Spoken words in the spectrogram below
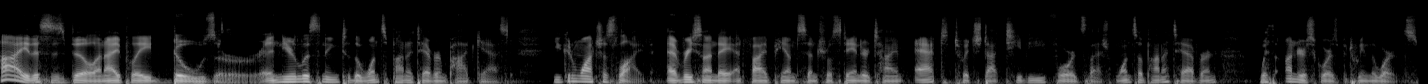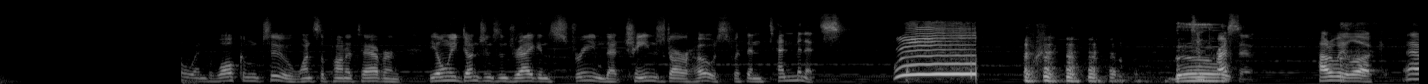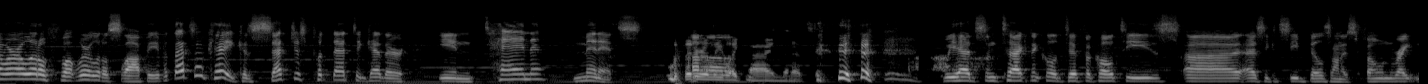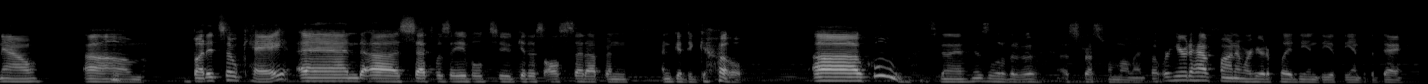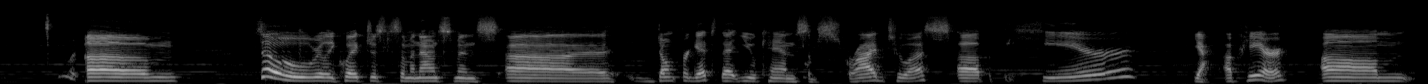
Hi, this is Bill, and I play Dozer, and you're listening to the Once Upon a Tavern podcast. You can watch us live every Sunday at 5 p.m. Central Standard Time at twitch.tv forward slash Once Upon a Tavern with underscores between the words. Hello and welcome to Once Upon a Tavern, the only Dungeons and Dragons stream that changed our host within 10 minutes. Woo! It's impressive. How do we look? Eh, we're a little we're a little sloppy, but that's okay because Seth just put that together in 10 minutes. Literally Uh, like nine minutes. we had some technical difficulties. Uh, as you can see, Bill's on his phone right now. Um, but it's okay. And uh, Seth was able to get us all set up and, and good to go. Uh, whew, it's been a, it was a little bit of a, a stressful moment, but we're here to have fun and we're here to play D and D at the end of the day. Um, so really quick, just some announcements. Uh, don't forget that you can subscribe to us up here. Yeah, up here. Um,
